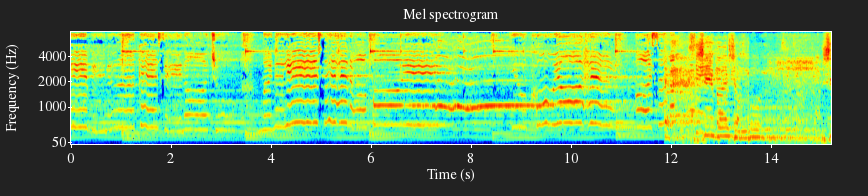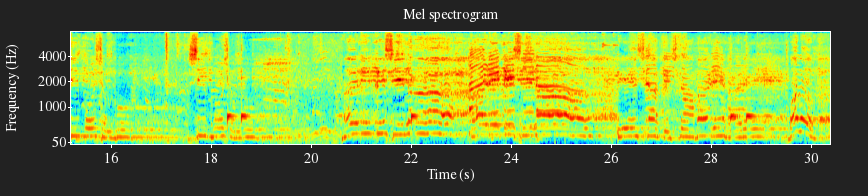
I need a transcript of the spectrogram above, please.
শিব শম্ভু শিব শম্ভু। হরে কৃষ্ণ হরে কৃষ্ণ। কৃষ্ণ কৃষ্ণ হরে হরে। বলো।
